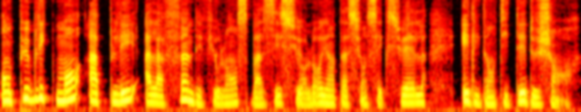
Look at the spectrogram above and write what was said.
ont publiquement appelé à la fin des violences basées sur l'orientation sexuelle et l'identité de genre.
